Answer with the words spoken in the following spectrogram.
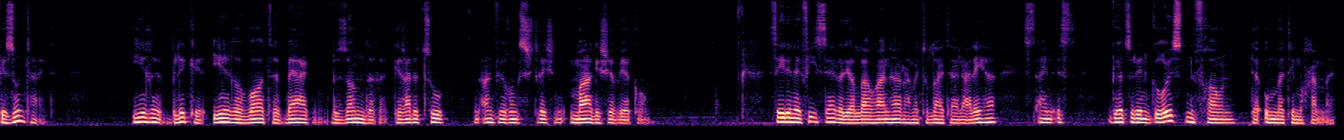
Gesundheit. Ihre Blicke, ihre Worte bergen besondere, geradezu in Anführungsstrichen magische Wirkung. Sayyida Nafisa radiallahu anha, rahmatullahi ta'ala alaiha, ist ein, ist, gehört zu den größten Frauen der Ummati Muhammad,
